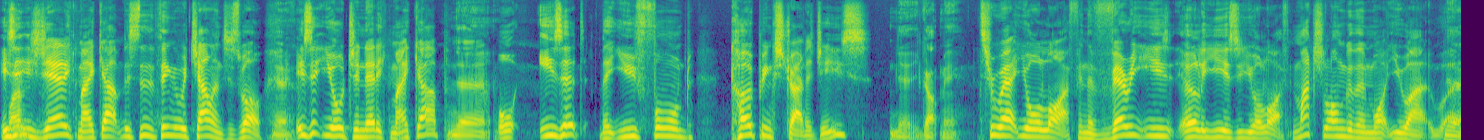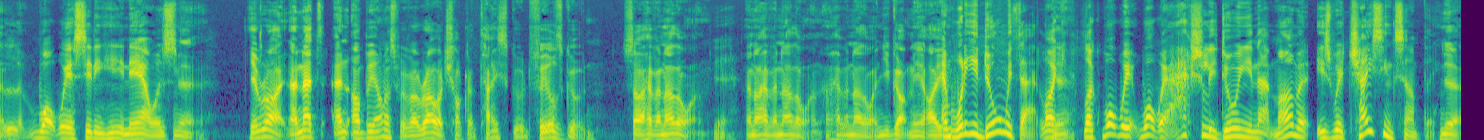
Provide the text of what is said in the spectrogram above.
Is One- it his genetic makeup? This is the thing that we challenge as well. Yeah. Is it your genetic makeup? Yeah. Or is it that you formed coping strategies Yeah, you got me. throughout your life in the very eas early years of your life, much longer than what you are, Yeah. Uh, what we're sitting here now as Yeah, you're right. And that's and I'll be honest with you, a row of chocolate tastes good, feels good. So I have another one. Yeah. And I have another one. I have another one. You got me. I, And what are you doing with that? Like, Yeah. like what we're what we're actually doing in that moment is we're chasing something. Yeah.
